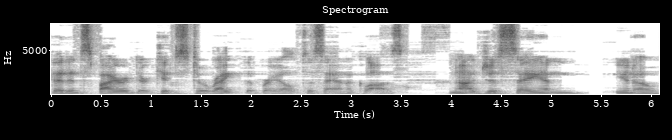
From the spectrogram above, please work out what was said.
that inspired their kids to write the braille to Santa Claus, not just saying, you know,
